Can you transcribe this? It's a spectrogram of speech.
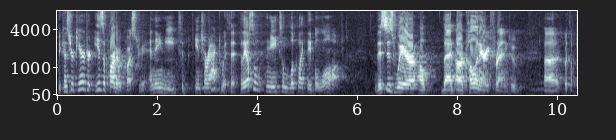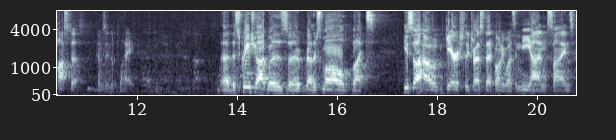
because your character is a part of Equestria and they need to interact with it, but they also need to look like they belong. This is where uh, that our culinary friend who, uh, with the pasta comes into play. Uh, the screenshot was uh, rather small, but you saw how garishly dressed that pony was in neon signs.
